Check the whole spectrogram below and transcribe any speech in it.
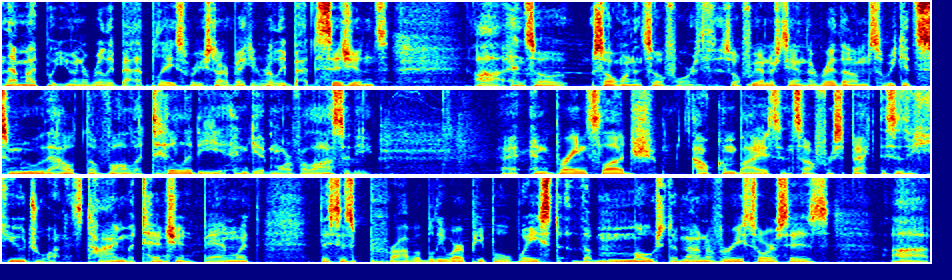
that might put you in a really bad place where you start making really bad decisions. Uh, and so so on and so forth. So if we understand the rhythms, we could smooth out the volatility and get more velocity. Uh, and brain sludge, outcome bias, and self respect. This is a huge one. It's time, attention, bandwidth. This is probably where people waste the most amount of resources uh,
